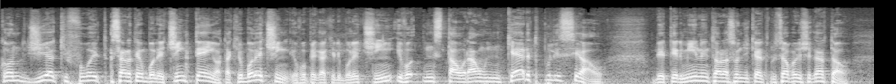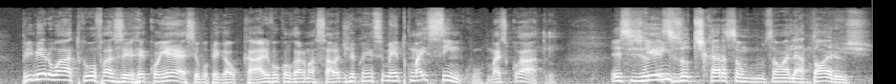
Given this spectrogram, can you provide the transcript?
Quando o dia que foi. A senhora tem o boletim? Tem, ó. Tá aqui o boletim. Eu vou pegar aquele boletim e vou instaurar um inquérito policial. Determina a instauração de inquérito policial para chegar tal. Primeiro ato que eu vou fazer, reconhece? Eu vou pegar o cara e vou colocar numa sala de reconhecimento com mais cinco, mais quatro. Esses, Quem- esses outros caras são, são aleatórios?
